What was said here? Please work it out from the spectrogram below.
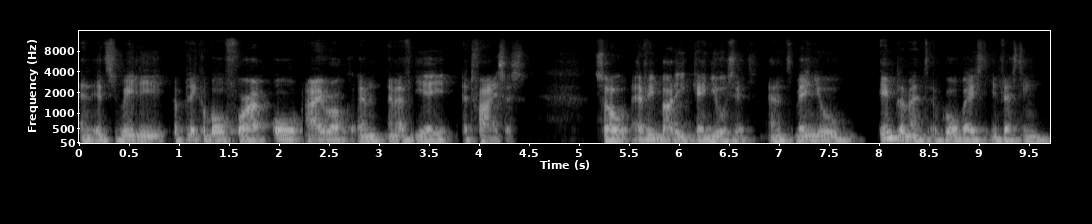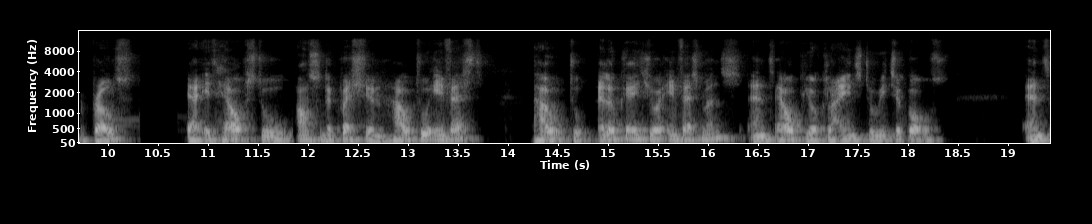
and it's really applicable for all IIROC and MFDA advisors. So everybody can use it. And when you implement a goal based investing approach, yeah, it helps to answer the question how to invest, how to allocate your investments, and help your clients to reach your goals. And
